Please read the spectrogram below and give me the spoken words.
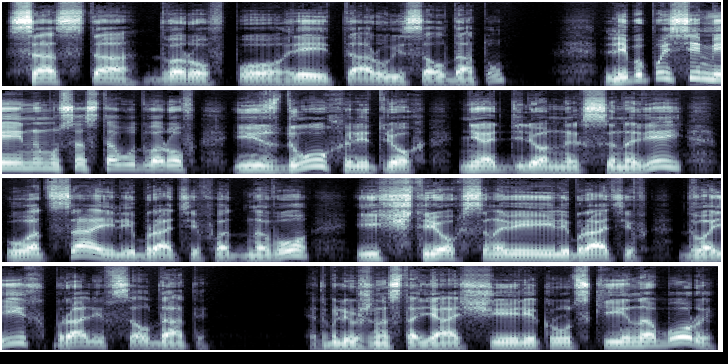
со ста дворов по рейтару и солдату, либо по семейному составу дворов из двух или трех неотделенных сыновей у отца или братьев одного, из четырех сыновей или братьев двоих брали в солдаты. Это были уже настоящие рекрутские наборы,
